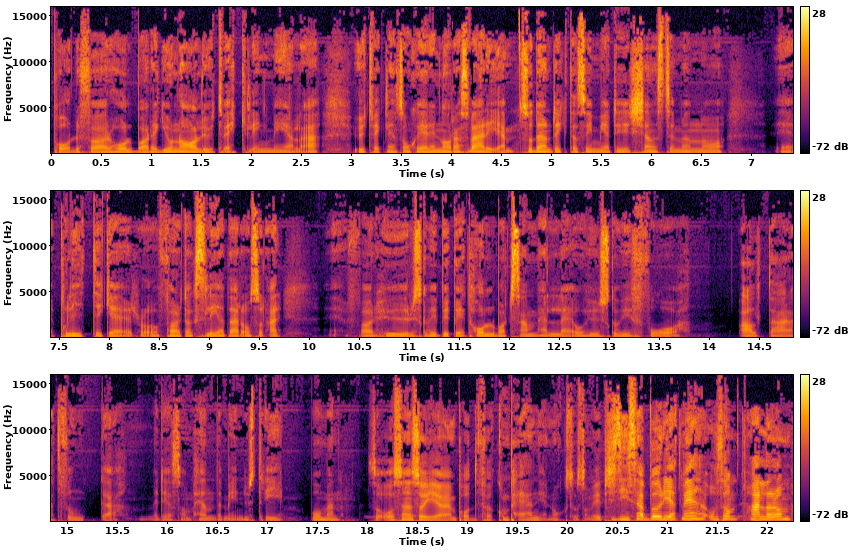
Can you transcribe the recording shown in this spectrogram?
podd för hållbar regional utveckling med hela utvecklingen som sker i norra Sverige. Så den riktar sig mer till tjänstemän och eh, politiker och företagsledare och sådär för hur ska vi bygga ett hållbart samhälle och hur ska vi få allt det här att funka med det som händer med industriboomen. Så, och sen så gör jag en podd för Companion också som vi precis har börjat med och som handlar om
